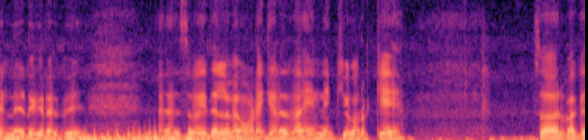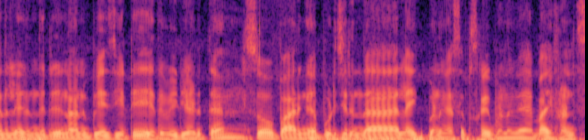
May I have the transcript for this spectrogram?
எண்ணெய் எடுக்கிறது. ஸோ இதெல்லாமே உடைக்கிறது தான் இன்றைக்கி ஒர்க்கே ஸோ அவர் பக்கத்தில் இருந்துட்டு நான் பேசிவிட்டு இதை வீடியோ எடுத்தேன். ஸோ பாருங்கள் பிடிச்சிருந்தா லைக் பண்ணுங்கள் சப்ஸ்கிரைப் பண்ணுங்கள் பாய் ஃப்ரெண்ட்ஸ்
